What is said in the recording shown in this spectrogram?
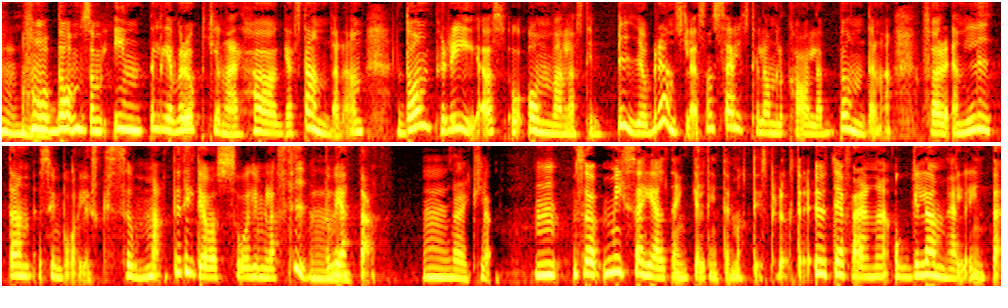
Och de som inte lever upp till den här höga standarden, de pureas och omvandlas till biobränsle som säljs till de lokala bönderna för en liten symbolisk summa. Det tyckte jag var så himla fint mm. att veta. Mm, verkligen. Mm, så missa helt enkelt inte Muttis produkter ute i affärerna och glöm heller inte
